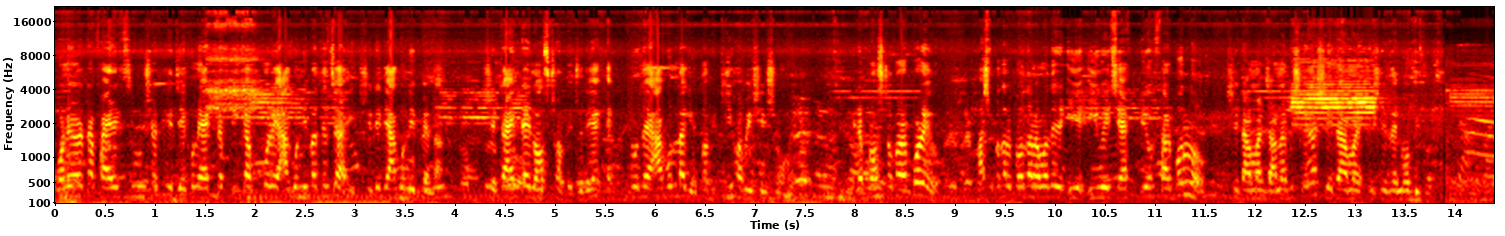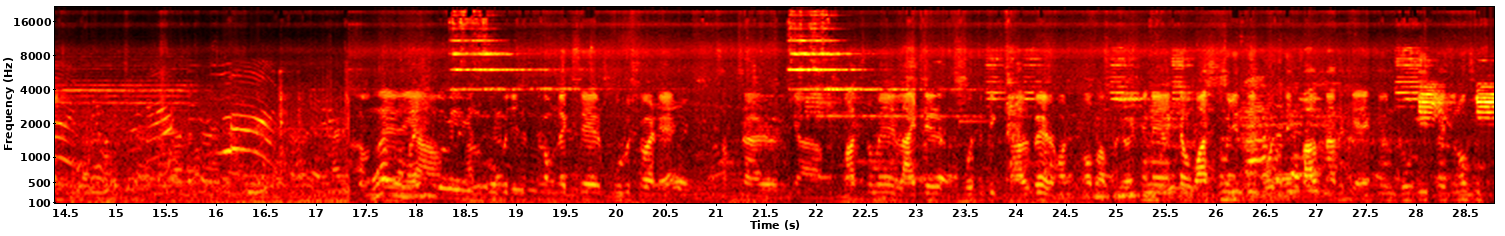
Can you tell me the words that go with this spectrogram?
পনেরোটা ফায়ার এক্সটিংগুইশার দিয়ে যে কোনো একটা পিক আপ করে আগুন নিভাতে চাই, সেটা দিয়ে আগুন নিবে না। সে টাইমটাই লস্ট হবে। যদি এক কোথায় আগুন লাগে, তবে কি হবে সেই সময়? এটা প্রশ্ন করার পরেও হাসপাতাল প্রধান আমাদের ইউএইচ এফপিও স্যার বলল, সেটা আমার জানা বিষয় না, সেটা আমার, সেটা আমি অভিজ্ঞতা কমপ্লেক্সের পুরুষ ওয়ার্ডে আপনার বাথরুমে লাইটের বৈদ্যুতিক বাল্বের অভাব। ওইখানে একটা ওয়াশরুমে যদি বৈদ্যুতিক বাল্ব না থাকে, একজন রোগী একজন অসুস্থ,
